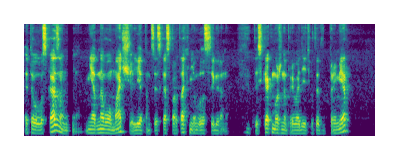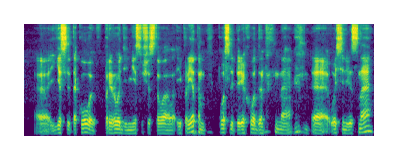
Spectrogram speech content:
этого высказывания ни одного матча летом ЦСКА Спартак не было сыграно. То есть как можно приводить вот этот пример, э, если такого в природе не существовало. И при этом после перехода на э, осень-весна,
